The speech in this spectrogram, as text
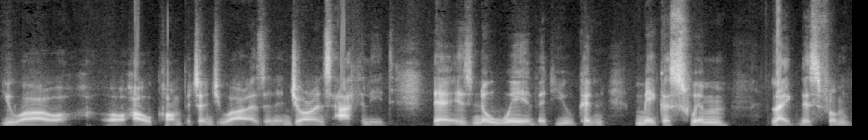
you are or, or how competent you are as an endurance athlete, there is no way that you can make a swim like this from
